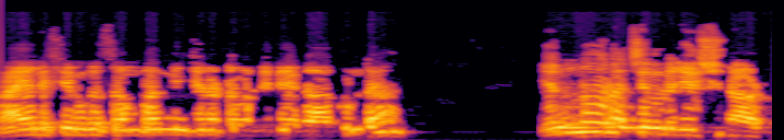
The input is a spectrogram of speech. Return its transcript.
రాయలసీమకు సంబంధించినటువంటిదే కాకుండా ఎన్నో రచనలు చేసినాడు.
